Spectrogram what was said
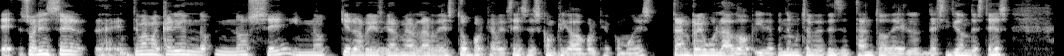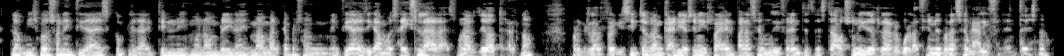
Eh, suelen ser, en tema bancario no, no sé y no quiero arriesgarme a hablar de esto porque a veces es complicado porque como es tan regulado y depende muchas veces de tanto del, del sitio donde estés, lo mismo son entidades completas, tienen el mismo nombre y la misma marca, pero son entidades, digamos, aisladas unas de otras, ¿no? Porque los requisitos bancarios en Israel van a ser muy diferentes de Estados Unidos, las regulaciones van a ser claro. muy diferentes, ¿no?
